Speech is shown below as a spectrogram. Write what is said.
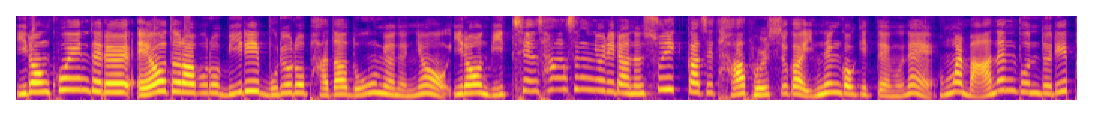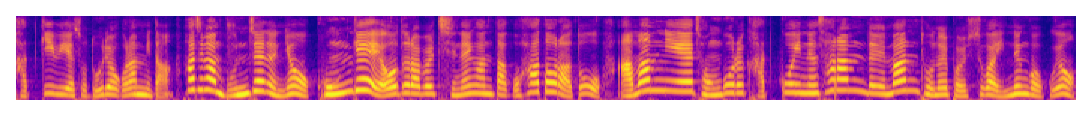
이런 코인들을 에어드랍으로 미리 무료로 받아 놓으면은요, 이런 미친 상승률이라는 수익까지 다 볼 수가 있는 거기 때문에 정말 많은 분들이 받기 위해서 노력을 합니다. 하지만 문제는요, 공개 에어드랍을 진행한다고 하더라도 암암리의 정보를 갖고 있는 사람들만 돈을 벌 수가 있는 거고요.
